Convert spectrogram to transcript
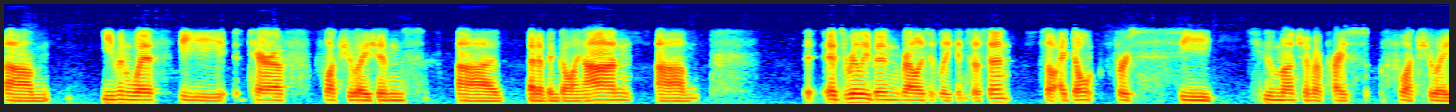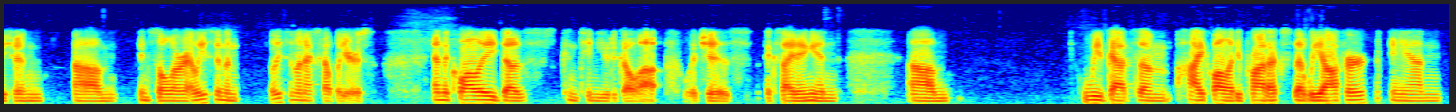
Um, even with the tariff fluctuations uh, that have been going on, um, it's really been relatively consistent. So I don't foresee too much of a price fluctuation um, in solar, at least in the at least in the next couple of years. And the quality does continue to go up, which is exciting. And um, we've got some high quality products that we offer and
